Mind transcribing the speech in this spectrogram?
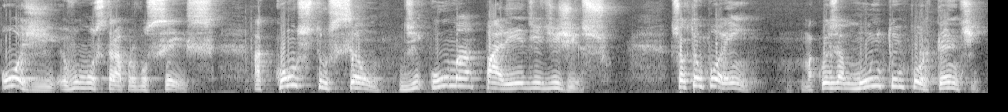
Hoje eu vou mostrar para vocês a construção de uma parede de gesso. Só que tem um porém, uma coisa muito importante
